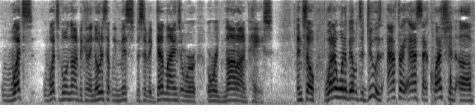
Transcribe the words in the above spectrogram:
What's what's going on? Because I noticed that we missed specific deadlines, or we're or we're not on pace. And so, what I want to be able to do is, after I ask that question of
